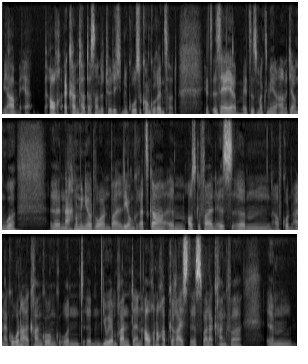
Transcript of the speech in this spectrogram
ja, er, auch erkannt hat, dass er natürlich eine große Konkurrenz hat. Jetzt ist er ja, jetzt ist Maximilian Arnold ja nur äh, nachnominiert worden, weil Leon Goretzka ähm, ausgefallen ist ähm, aufgrund einer Corona-Erkrankung und ähm, Julian Brandt dann auch noch abgereist ist, weil er krank war. Ähm,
